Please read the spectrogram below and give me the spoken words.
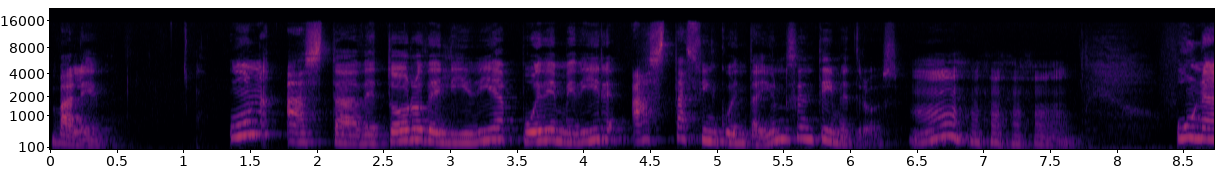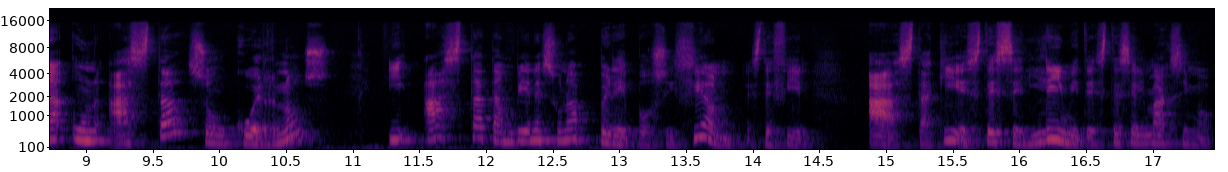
Vale. Un asta de toro de Lidia puede medir hasta 51 centímetros. Una, un asta son cuernos y hasta también es una preposición, es decir, hasta aquí, este es el límite, este es el máximo.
